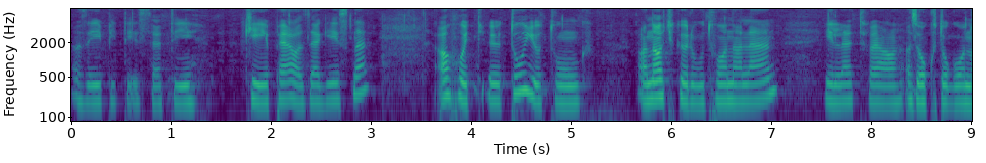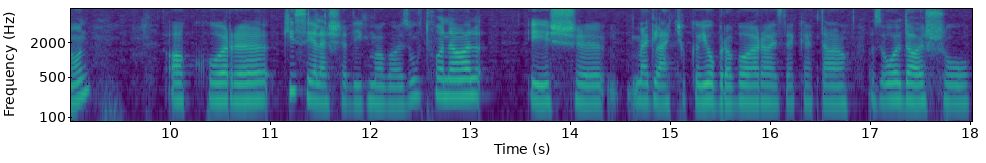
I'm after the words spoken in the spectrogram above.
az építészeti képe az egésznek. Ahogy túljutunk a nagykörút vonalán, illetve az oktogonon, akkor kiszélesedik maga az útvonal, és meglátjuk a jobbra-balra ezeket a, az oldalsó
